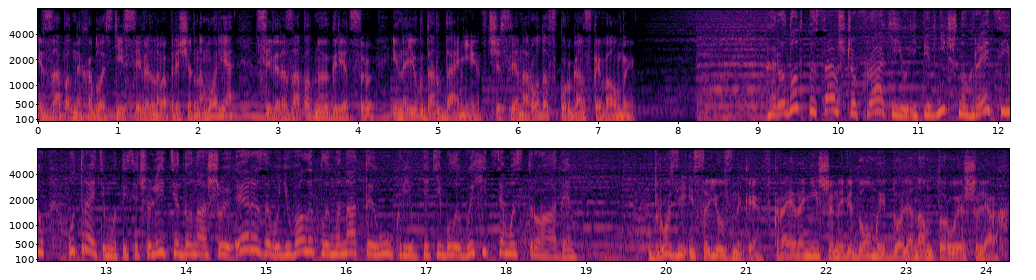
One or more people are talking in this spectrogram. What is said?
из западных областей Северного Причерноморья в северо-западную Грецию и на юг Дардании в числе народов Курганской волны. Геродот писав, що Фракію і Північну Грецію у третьому тисячолітті до нашої ери завоювали племена теукрів, які були вихідцями з Троади. Друзі і союзники, вкрай раніше невідомий доля нам торує шлях.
